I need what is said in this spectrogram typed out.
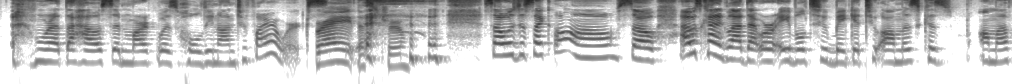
We're at the house and Mark was holding on to fireworks. Right, that's true. So I was just like, oh. So I was kind of glad that we are able to make it to Alma's because Alma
